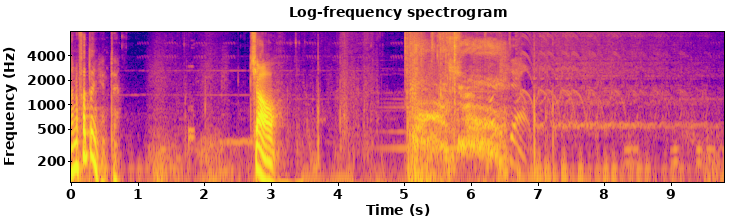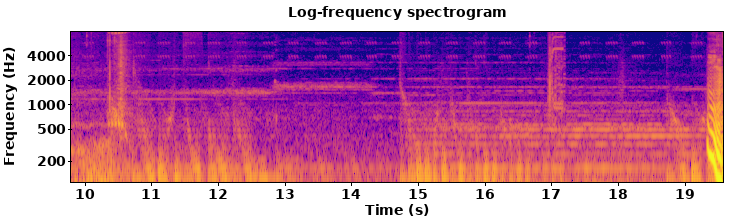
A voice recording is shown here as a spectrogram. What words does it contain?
Non ho fatto niente. Ciao. Mm.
